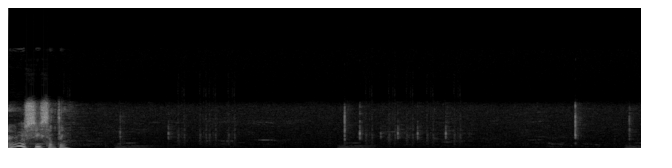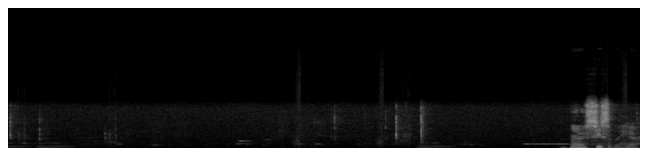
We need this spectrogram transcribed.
I ever see something? I see something here.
